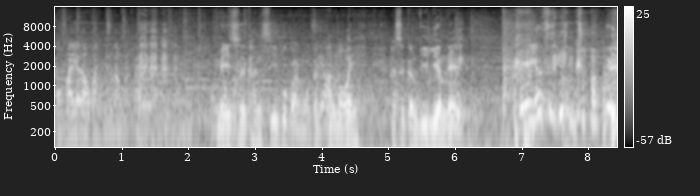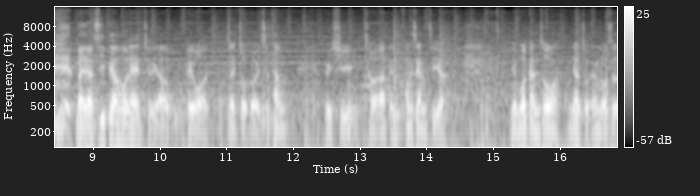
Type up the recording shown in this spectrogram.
我 fire 老板，不是老板 fire 我。每一次看戏，不管我跟阿 Loy 还是跟 William 呢，我要吃一点早。买了戏票后呢，就要陪我再走多一次趟，回去车那边放相机了。有没有感受啊？你要走这样多次，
